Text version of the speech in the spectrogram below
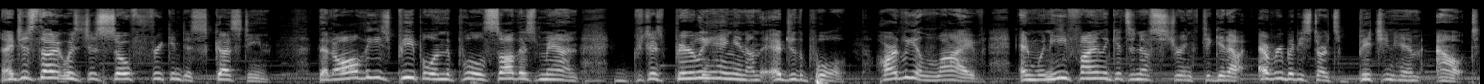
And I just thought it was just so freaking disgusting that all these people in the pool saw this man just barely hanging on the edge of the pool hardly alive. And when he finally gets enough strength to get out, everybody starts bitching him out.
